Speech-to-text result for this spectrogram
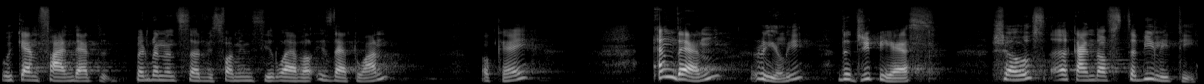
we can find that permanent service from sea level is that one, okay? And then, really, the GPS shows a kind of stability.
